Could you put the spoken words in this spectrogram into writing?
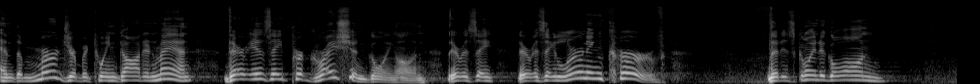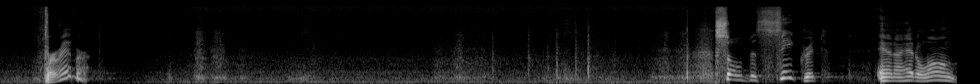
and the merger between God and man, there is a progression going on. There is a, there is a learning curve that is going to go on forever. So the secret, and I had a long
